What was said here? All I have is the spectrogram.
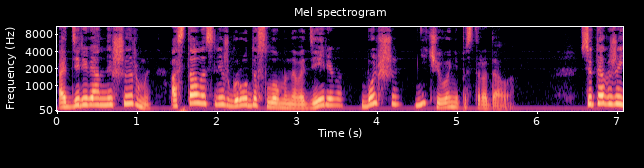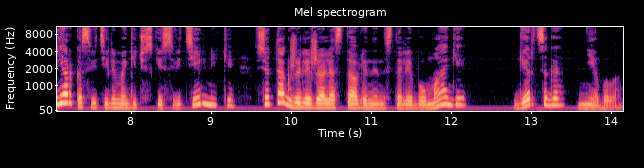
От деревянной ширмы осталась лишь груда сломанного дерева, больше ничего не пострадало. Все так же ярко светили магические светильники, все так же лежали оставленные на столе бумаги. Герцога не было.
